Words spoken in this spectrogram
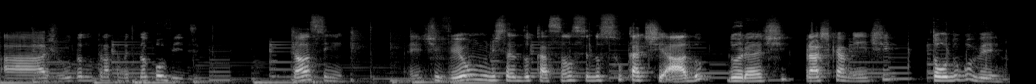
a ajuda no tratamento da Covid. Então, assim, a gente vê o Ministério da Educação sendo sucateado durante praticamente todo o governo.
